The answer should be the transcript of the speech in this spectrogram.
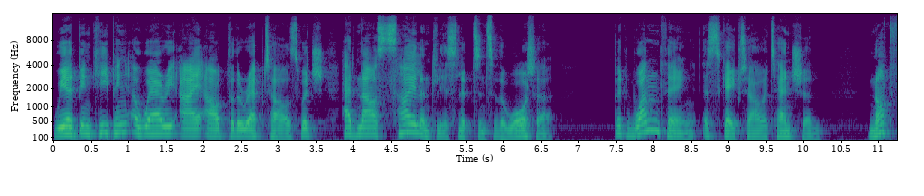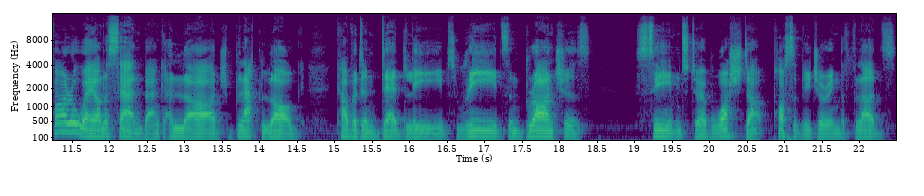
We had been keeping a wary eye out for the reptiles, which had now silently slipped into the water. But one thing escaped our attention. Not far away on a sandbank, a large black log covered in dead leaves, reeds, and branches seemed to have washed up, possibly during the floods.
